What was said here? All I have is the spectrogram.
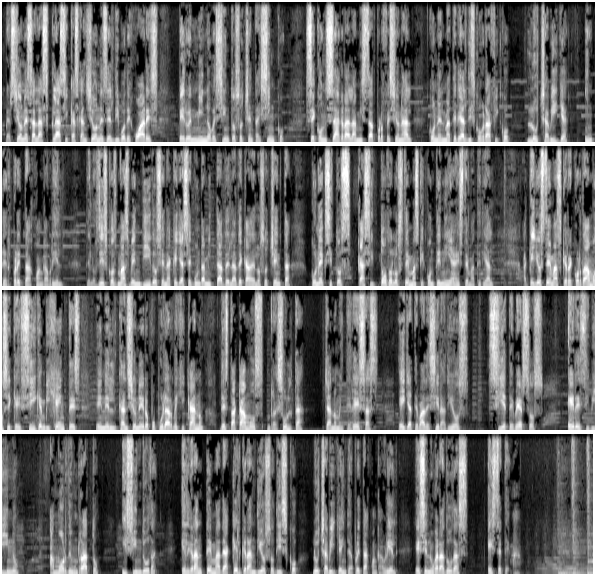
versiones a las clásicas canciones del Divo de Juárez, pero en 1985 se consagra la amistad profesional con el material discográfico Lucha Villa interpreta a Juan Gabriel, de los discos más vendidos en aquella segunda mitad de la década de los 80, con éxitos casi todos los temas que contenía este material. Aquellos temas que recordamos y que siguen vigentes en el cancionero popular mexicano, destacamos Resulta, Ya no me interesas, Ella te va a decir adiós, Siete versos, Eres divino, Amor de un rato y sin duda el gran tema de aquel grandioso disco Lucha Villa interpreta a Juan Gabriel es sin lugar a dudas este tema.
